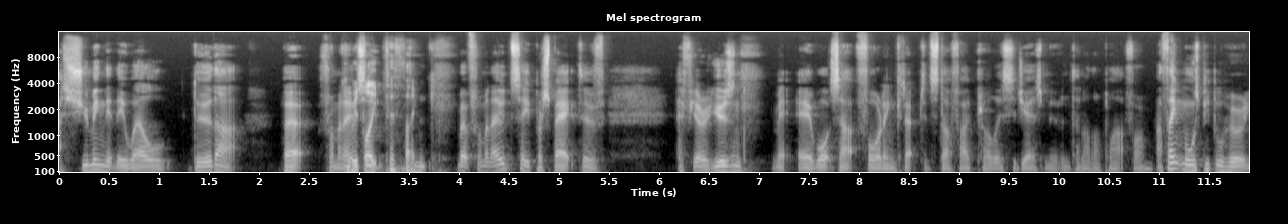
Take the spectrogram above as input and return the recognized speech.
assuming that they will do that. But from an I would like to think. but from an outside perspective, if you're using uh, WhatsApp for encrypted stuff, I'd probably suggest moving to another platform. I think most people who are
